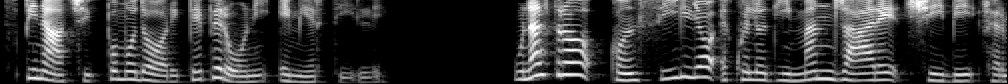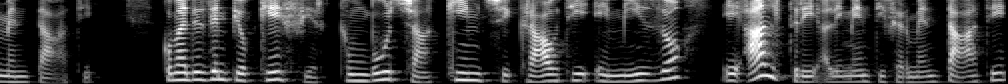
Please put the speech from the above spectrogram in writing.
spinaci, pomodori, peperoni e mirtilli. Un altro consiglio è quello di mangiare cibi fermentati come ad esempio kefir, kombucha, kimchi, krauti e miso e altri alimenti fermentati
